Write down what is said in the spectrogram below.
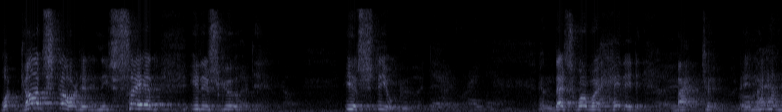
What God started and He said it is good is still good. Yes. And that's where we're headed back to. Amen.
